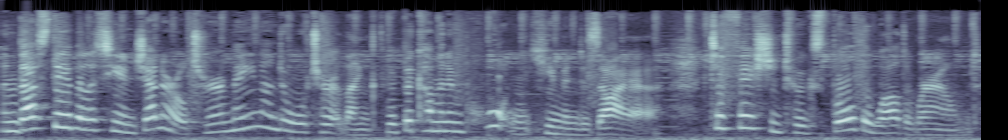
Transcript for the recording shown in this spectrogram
and thus the ability in general to remain underwater at length would become an important human desire to fish and to explore the world around.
